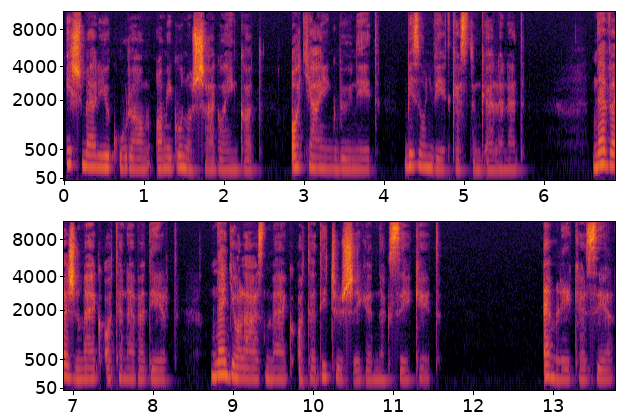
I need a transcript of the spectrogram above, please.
Ismerjük, Uram, a mi gonoszságainkat, atyáink bűnét, bizony védkeztünk ellened. Nevesd meg a te nevedért, ne gyalázd meg a te dicsőségednek székét. Emlékezzél,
